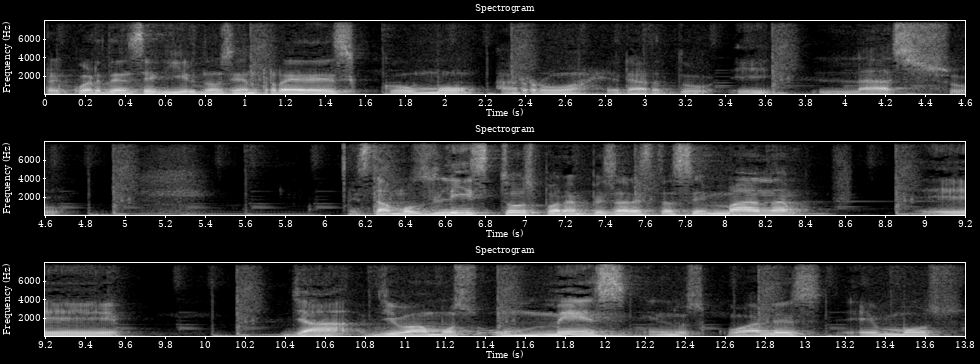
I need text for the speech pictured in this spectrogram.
Recuerden seguirnos en redes como arroba Gerardo e. Lazo. Estamos listos para empezar esta semana. Eh, ya llevamos un mes en los cuales hemos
